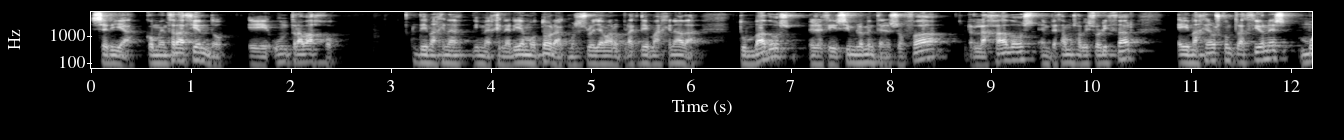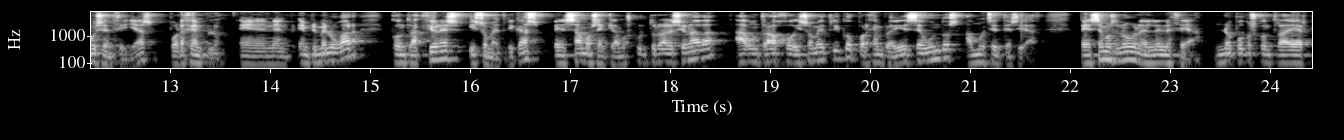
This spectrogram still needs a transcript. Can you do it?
sería comenzar haciendo eh, un trabajo de, imaginería motora, como se suele llamar, o práctica imaginada, tumbados, es decir, simplemente en el sofá, relajados, empezamos a visualizar e imaginamos contracciones muy sencillas. Por ejemplo, en, en, primer lugar, contracciones isométricas. Pensamos en que la musculatura lesionada haga un trabajo isométrico, por ejemplo, de 10 segundos a mucha intensidad. Pensemos de nuevo en el LCA. No podemos contraer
